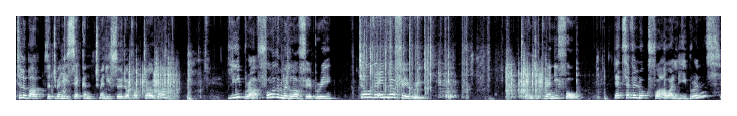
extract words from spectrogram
till about the 22nd, 23rd of October. Libra for the middle of February till the end of February 2024. Let's have a look for our Librans.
